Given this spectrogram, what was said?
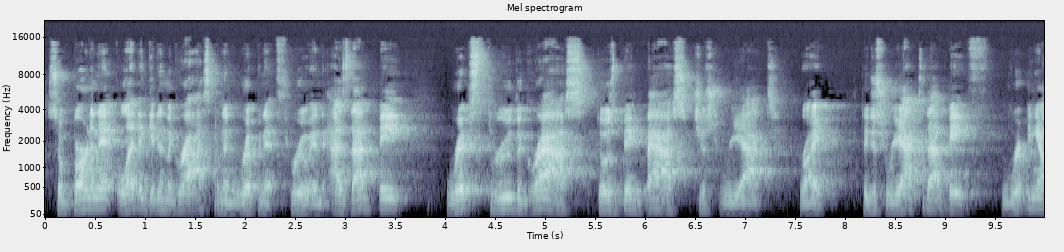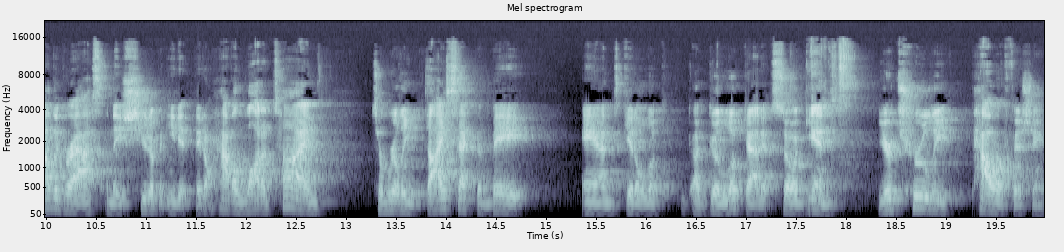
So burning it, letting it get in the grass, and then ripping it through. And as that bait rips through the grass, those big bass just react, right? They just react to that bait ripping out of the grass and they shoot up and eat it. They don't have a lot of time to really dissect the bait and get a look a good look at it. So again, you're truly power fishing.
